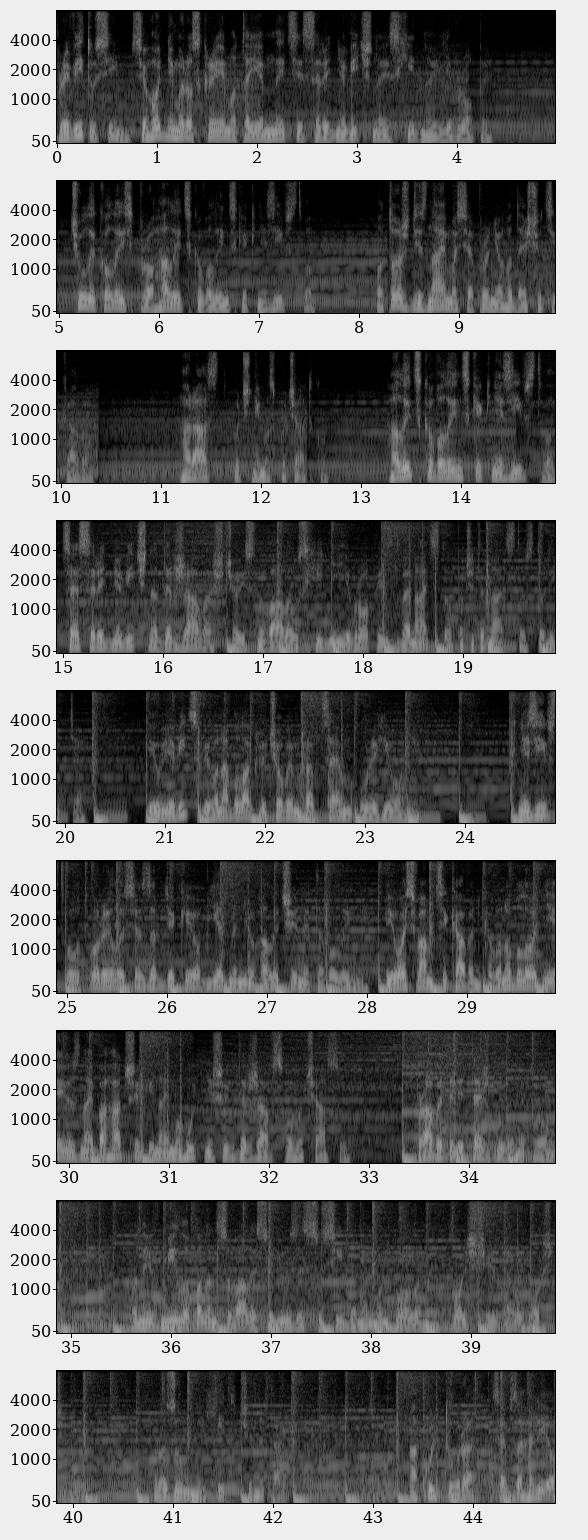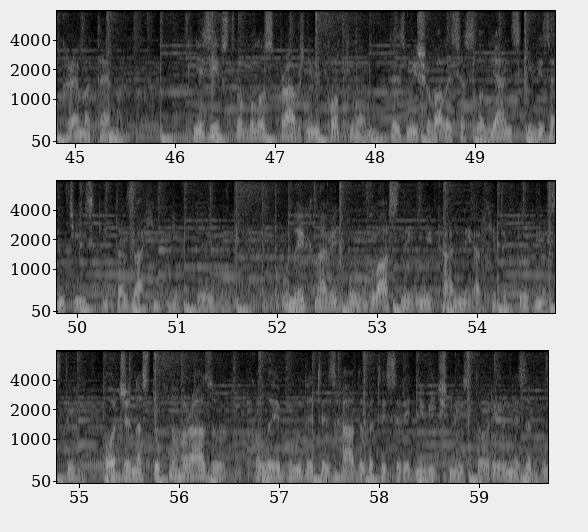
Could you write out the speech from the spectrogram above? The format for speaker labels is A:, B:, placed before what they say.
A: Привіт усім! Сьогодні ми розкриємо таємниці середньовічної східної Європи. Чули колись про Галицько-Волинське князівство? Отож дізнаємося про нього дещо цікаве. Гаразд, почнімо спочатку. Галицько-Волинське князівство це середньовічна держава, що існувала у східній Європі з 12 по 14 століття. І уявіть собі, вона була ключовим гравцем у регіоні. Князівство утворилося завдяки об'єднанню Галичини та Волині. І ось вам цікавинка, воно було однією з найбагатших і наймогутніших держав свого часу. Правителі теж були не промах. Вони вміло балансували союзи з сусідами, монголами, Польщею та Угорщиною. Розумний хід чи не так? А культура це взагалі окрема тема. Князівство було справжнім котлом, де змішувалися слов'янські, візантійські та західні впливи. У них навіть був власний унікальний архітектурний стиль. Отже, наступного разу, коли будете згадувати середньовічну історію, не забудьте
